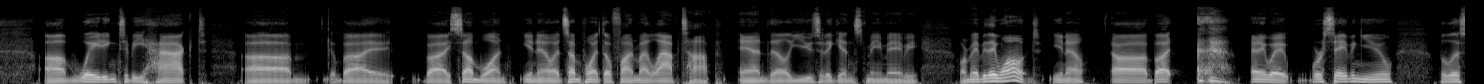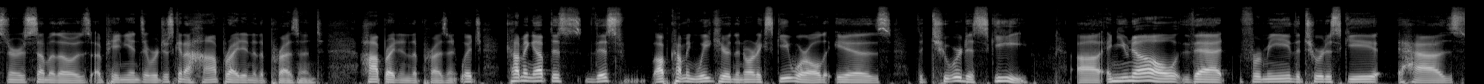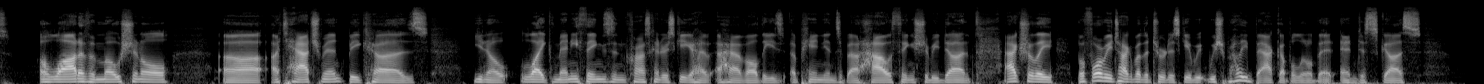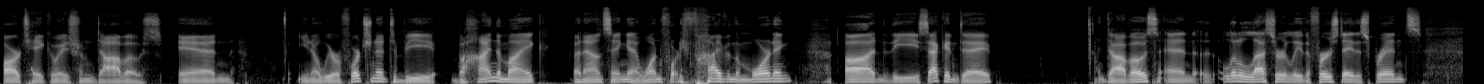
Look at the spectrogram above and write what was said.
um, waiting to be hacked um, by by someone. You know, at some point they'll find my laptop and they'll use it against me, maybe, or maybe they won't. You know, uh, but anyway, we're saving you. The listeners, some of those opinions, and we're just going to hop right into the present. Hop right into the present. Which coming up this this upcoming week here in the Nordic ski world is the Tour de Ski, uh, and you know that for me, the Tour de Ski has a lot of emotional uh, attachment because you know, like many things in cross country skiing, I have, I have all these opinions about how things should be done. Actually, before we talk about the Tour de Ski, we, we should probably back up a little bit and discuss our takeaways from Davos. And, you know, we were fortunate to be behind the mic announcing at 1.45 in the morning on the second day, Davos, and a little less early the first day, the sprints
